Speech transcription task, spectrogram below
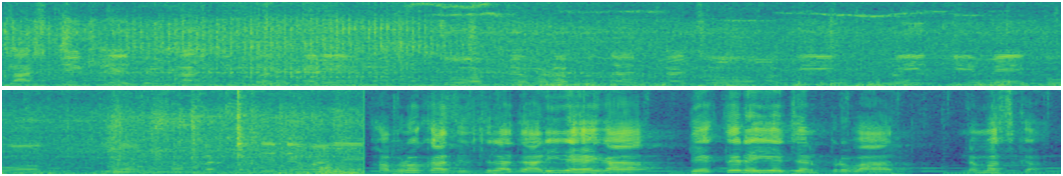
प्लास्टिक ले, जो प्लास्टिक बंद करें जो अपने बड़ा प्रधान का जो अभी नई थीम है तो वो नवंबर को देने वाले खबरों का सिलसिला जारी रहेगा। देखते रहिए जन प्रवाद नमस्कार।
